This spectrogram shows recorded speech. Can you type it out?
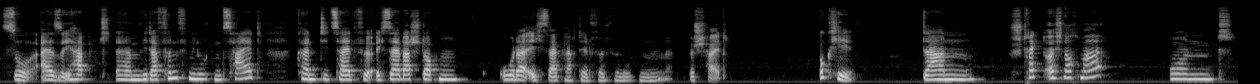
So, also ihr habt ähm, wieder fünf Minuten Zeit, könnt die Zeit für euch selber stoppen oder ich sag nach den fünf Minuten Bescheid. Okay, dann streckt euch nochmal und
